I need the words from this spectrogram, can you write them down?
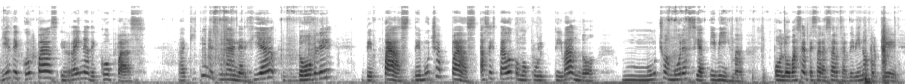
10 de copas y reina de copas. Aquí tienes una energía doble de paz, de mucha paz. Has estado como cultivando mucho amor hacia ti misma. O lo vas a empezar a hacer, ser divino, porque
